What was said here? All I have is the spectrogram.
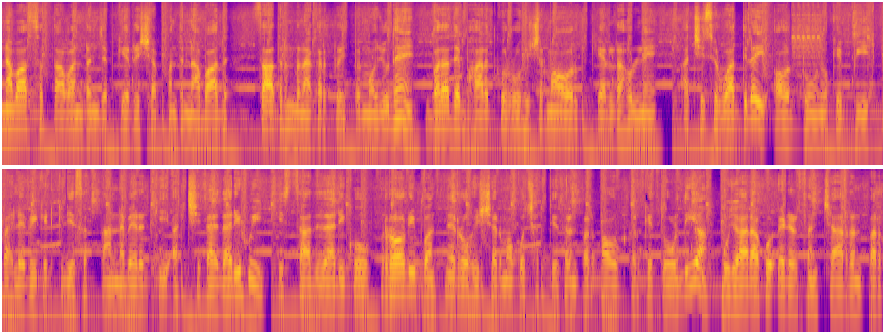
नवाज़ सत्तावन रन, जबकि ऋषभ पंत नाबाद सात रन बनाकर क्रीज पर मौजूद हैं। बता दें, भारत को रोहित शर्मा और के राहुल ने अच्छी शुरुआत दिलाई और दोनों के बीच पहले विकेट के लिए सत्तानबे रन की अच्छी साझेदारी हुई। इस साझेदारी को रॉरी बंस ने रोहित शर्मा को छत्तीस रन पर आउट करके तोड़ दिया। पुजारा को एडरसन चार रन पर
